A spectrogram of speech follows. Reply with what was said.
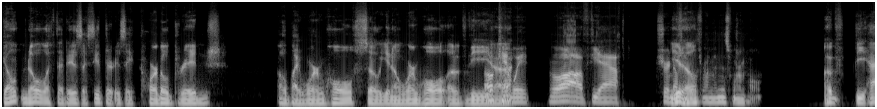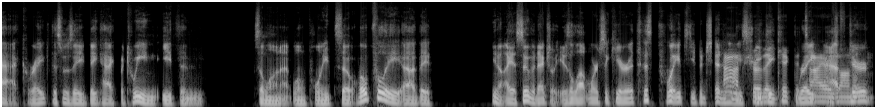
don't know what that is. I see that there is a portal bridge. Oh, by Wormhole. So you know, Wormhole of the oh, uh, can't wait. Oh, yeah. Sure, You nothing know. goes wrong in this wormhole. of the hack. Right. This was a big hack between ETH and Solana at one point. So hopefully, uh, they. You know, I assume it actually is a lot more secure at this point. You know, generally I'm sure they speaking, kicked the right tires after on it.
